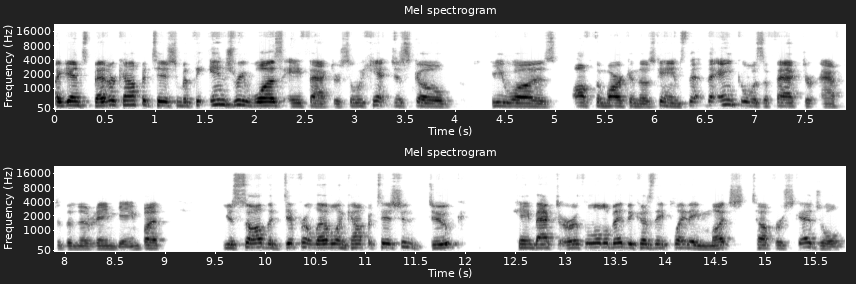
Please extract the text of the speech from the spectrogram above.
against better competition, but the injury was a factor. So we can't just go, he was off the mark in those games. The, the ankle was a factor after the Notre Dame game, but you saw the different level in competition. Duke came back to earth a little bit because they played a much tougher schedule.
